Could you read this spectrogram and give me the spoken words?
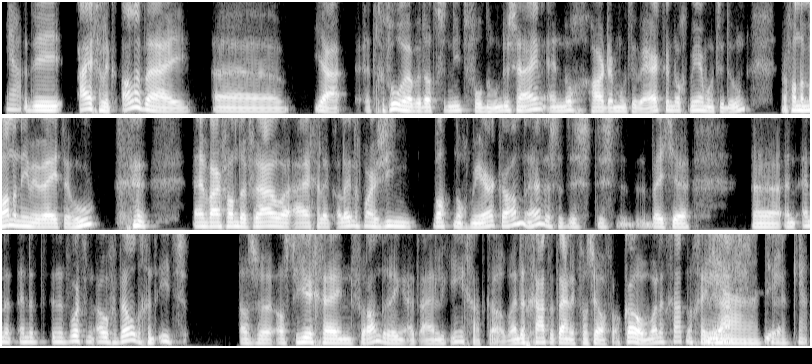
Ja. Die eigenlijk allebei eh, ja, het gevoel hebben dat ze niet voldoende zijn en nog harder moeten werken, nog meer moeten doen. Waarvan de mannen niet meer weten hoe. en waarvan de vrouwen eigenlijk alleen nog maar zien wat nog meer kan. Hè? Dus het is, het is een beetje. eh, en, en, het, en, het, en het wordt een overweldigend iets als, we, als hier geen verandering uiteindelijk in gaat komen. En dat gaat uiteindelijk vanzelf wel komen, maar dat gaat nog generaties Ja, natuurlijk. Ja.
